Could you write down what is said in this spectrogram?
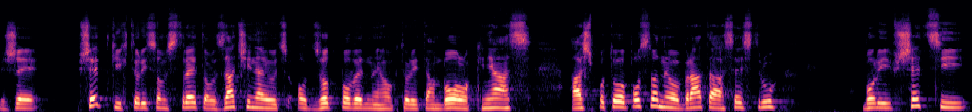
že všetkých, ktorí som stretol, začínajúc od zodpovedného, ktorý tam bol, kňaz, až po toho posledného brata a sestru, boli všetci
